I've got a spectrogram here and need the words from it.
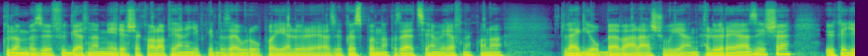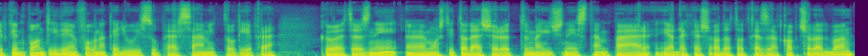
különböző független mérések alapján egyébként az Európai Előrejelző Központnak, az ECMWF-nek van a legjobb beválású ilyen előrejelzése. Ők egyébként pont idén fognak egy új szuper számítógépre költözni. Most itt adás előtt meg is néztem pár érdekes adatot ezzel kapcsolatban.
